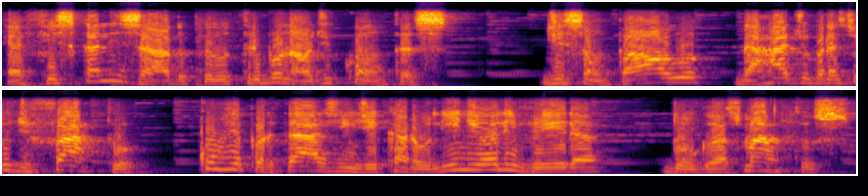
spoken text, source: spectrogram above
é fiscalizado pelo Tribunal de Contas. De São Paulo, da Rádio Brasil de Fato, com reportagem de Caroline Oliveira, Douglas Matos.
